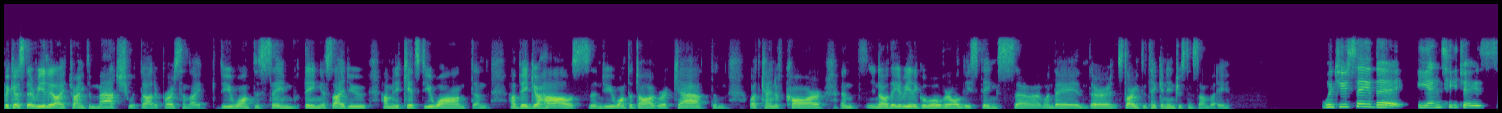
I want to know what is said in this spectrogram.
because they're really like trying to match with the other person like do you want the same thing as i do? How many kids do you want? And how big your house? And do you want a dog or a cat? And what kind of car? And you know they really go over all these things uh, when they they're starting to take an interest in somebody. Would you say that entjs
